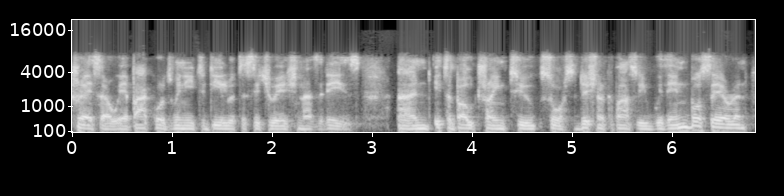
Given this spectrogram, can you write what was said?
trace our way backwards. We need to deal with the situation as it is. And it's about trying to source additional capacity within Bus Éireann and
